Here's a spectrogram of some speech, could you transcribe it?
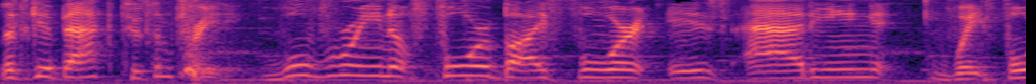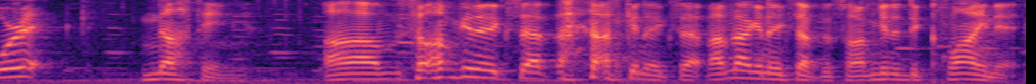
Let's get back to some trading. Wolverine 4x4 is adding, wait for it, nothing. Um, so I'm gonna accept, I'm gonna accept, I'm not gonna accept this one, I'm gonna decline it.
